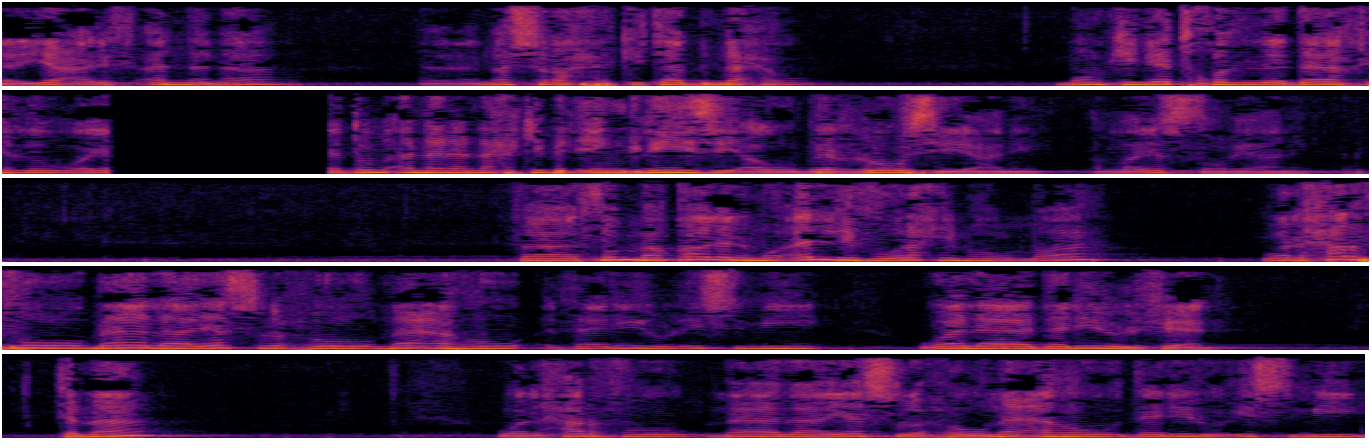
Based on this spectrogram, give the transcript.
يعرف أننا نشرح كتاب النحو. ممكن يدخل داخل ويظن أننا نحكي بالإنجليزي أو بالروسي يعني الله يستر يعني. فثم قال المؤلف رحمه الله والحرف ما لا يصلح معه دليل الاسم ولا دليل الفعل. تمام؟ والحرف ما لا يصلح معه دليل اسم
